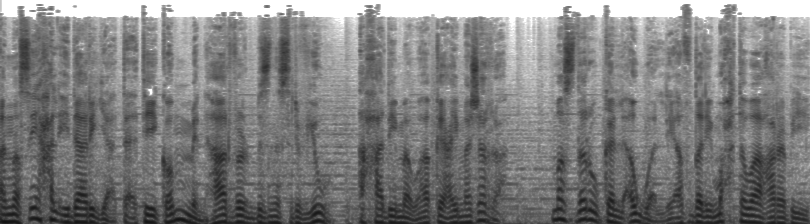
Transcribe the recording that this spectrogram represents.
النصيحة الإدارية تأتيكم من هارفارد بزنس ريفيو أحد مواقع مجرة. مصدرك الأول لأفضل محتوى عربي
